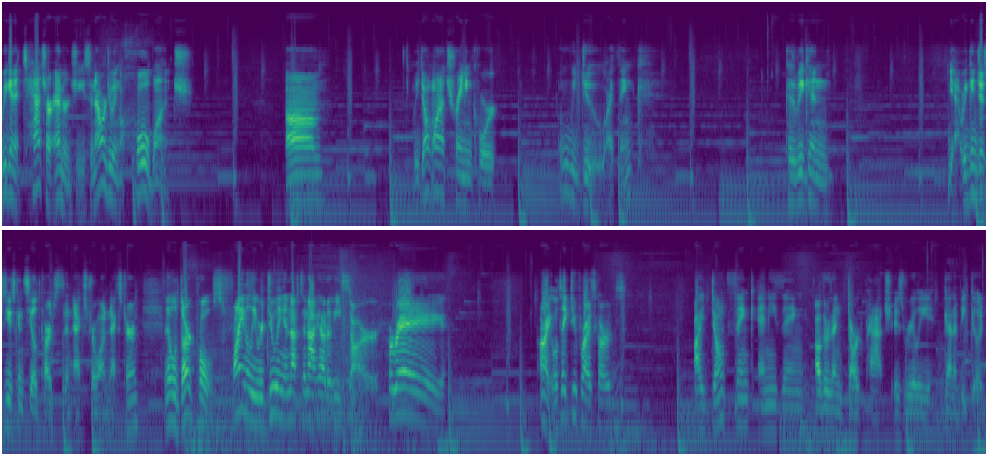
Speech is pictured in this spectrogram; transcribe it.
we can attach our energy. So now we're doing a whole bunch. Um, we don't want a training court. Oh, we do, I think. Because we can... Yeah, we can just use concealed cards as an extra one next turn. And then we'll Dark Pulse. Finally, we're doing enough to knock out a V-Star. Hooray! Alright, we'll take two prize cards. I don't think anything other than Dark Patch is really gonna be good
